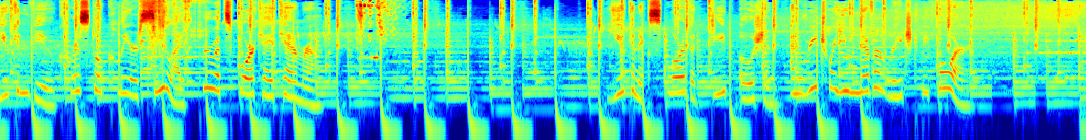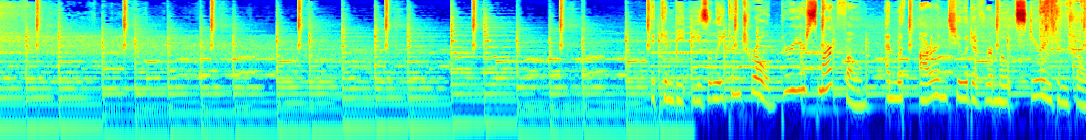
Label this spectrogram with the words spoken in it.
You can view crystal clear sea life through its 4K camera. You can explore the deep ocean and reach where you never reached before. It can be easily controlled through your smartphone, and with our intuitive remote steering control,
